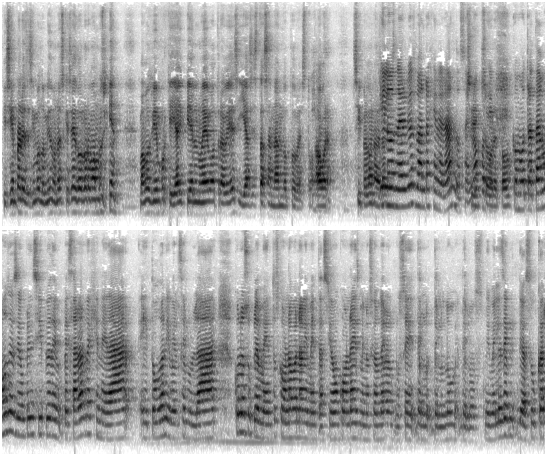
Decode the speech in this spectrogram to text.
Y siempre les decimos lo mismo, no es que ese dolor vamos bien, vamos bien porque ya hay piel nueva otra vez y ya se está sanando todo esto. Ahora, sí. Y los nervios van regenerándose, ¿no? Porque sobre todo. como tratamos desde un principio de empezar a regenerar eh, todo a nivel celular, con los suplementos, con una buena alimentación, con una disminución de los, de, de, los, de los, niveles de, azúcar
